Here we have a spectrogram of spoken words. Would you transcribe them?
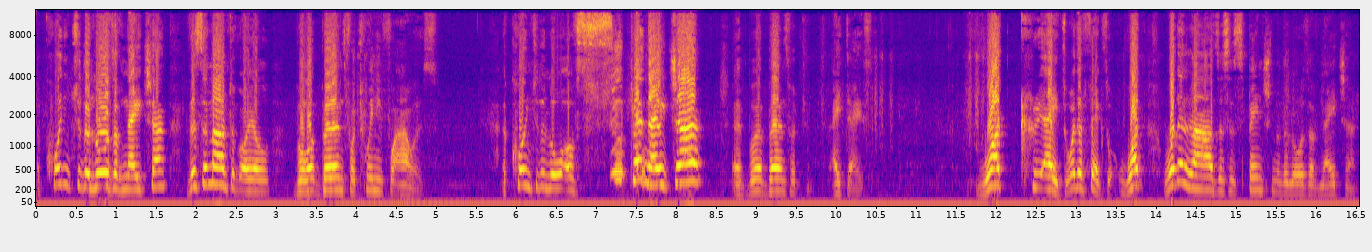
According to the laws of nature, this amount of oil burns for 24 hours. According to the law of supernature, it burns for eight days. What creates, what affects, what, what allows the suspension of the laws of nature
